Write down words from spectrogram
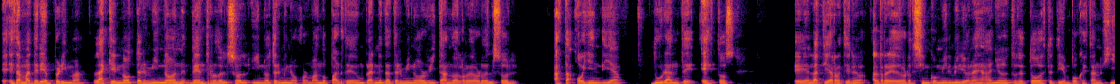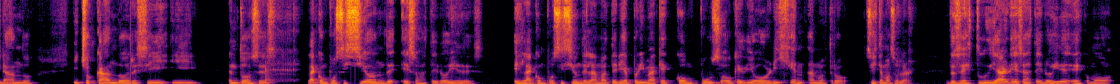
esta materia prima, la que no terminó dentro del Sol y no terminó formando parte de un planeta, terminó orbitando alrededor del Sol hasta hoy en día durante estos eh, la Tierra tiene alrededor de 5 mil millones de años, entonces todo este tiempo que están girando y chocando entre sí. Y entonces la composición de esos asteroides es la composición de la materia prima que compuso o que dio origen a nuestro sistema solar. Entonces estudiar ese asteroide es como,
